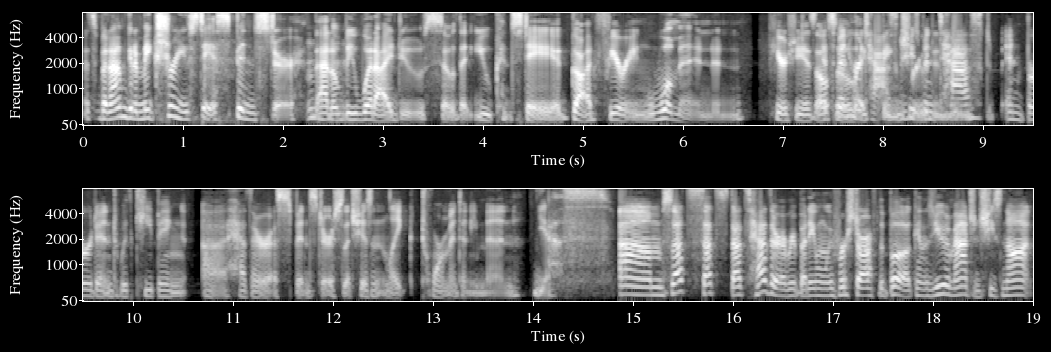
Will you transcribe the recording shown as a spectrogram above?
That's, but I'm going to make sure you stay a spinster. That'll Mm-hmm. be what I do, so that you can stay a God fearing woman. And here she is, also like task. being She's been tasked and burdened with keeping uh, Heather a spinster so that she doesn't like torment any men. Yes, Um, so that's that's that's Heather, everybody. When we first start off the book, and as you imagine, she's not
